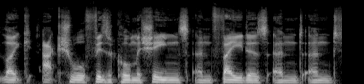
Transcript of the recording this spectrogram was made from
like actual physical machines and faders and and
